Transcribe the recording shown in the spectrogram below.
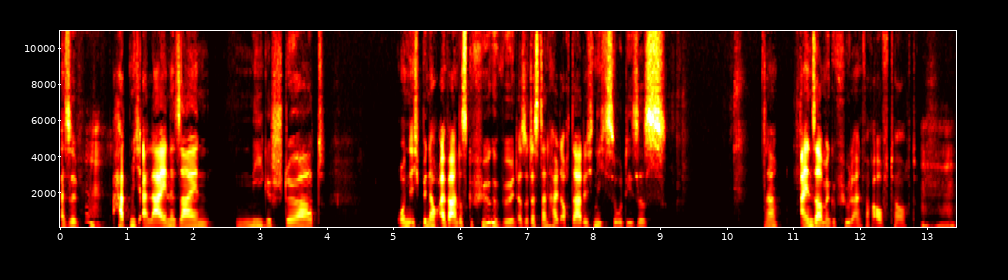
also hm. hat mich alleine sein nie gestört. Und ich bin auch einfach an das Gefühl gewöhnt. Also, dass dann halt auch dadurch nicht so dieses ja, einsame Gefühl einfach auftaucht. Mhm.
